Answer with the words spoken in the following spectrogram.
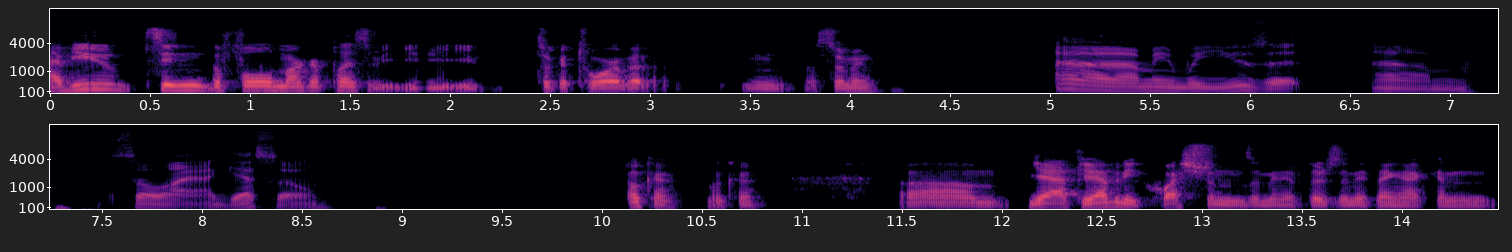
Have you seen the full marketplace? You, you took a tour of it assuming? Uh, I mean, we use it, um, so I, I guess so. Okay. Okay. Um, yeah. If you have any questions, I mean, if there's anything I can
